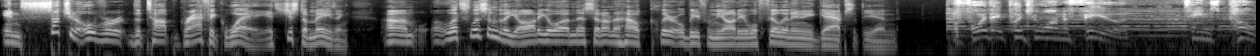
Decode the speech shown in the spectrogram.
in such an over the top graphic way. It's just amazing. Um, let's listen to the audio on this. I don't know how clear it will be from the audio. We'll fill in any gaps at the end. Before they put you on the field, teams poke,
